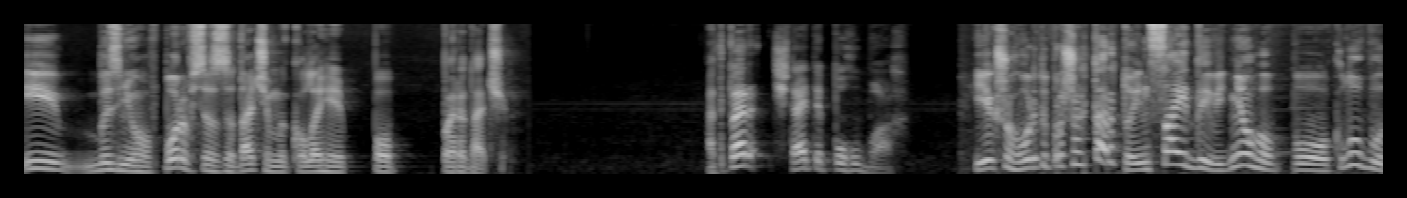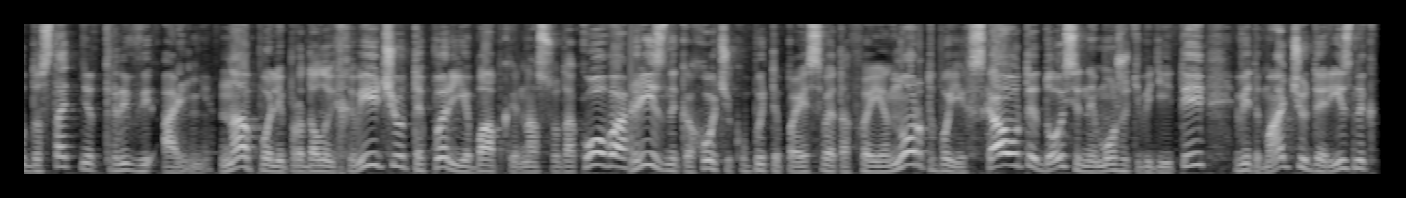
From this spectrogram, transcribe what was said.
і без нього впорався з задачами колеги по передачі. А тепер читайте по губах. І якщо говорити про Шахтар, то інсайди від нього по клубу достатньо тривіальні. Наполі продали Хвічу, тепер є бабки на Судакова. Різника хоче купити ПСВ та Феєнорд, бо їх скаути досі не можуть відійти від матчу, де різник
